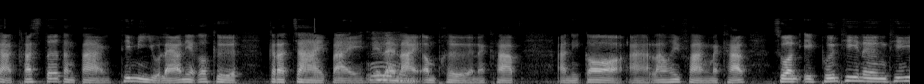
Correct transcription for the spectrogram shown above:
จากคลัสเตอร์ต่างๆ ที่มีอยู่แล้วเนี่ยก็คือกระจายไปในอืมหลาย ๆอำเภอนะครับ อันนี้ก็อ่าเล่าให้ฟังนะครับ ส่วนอีกพื้นที่หนึ่งที่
